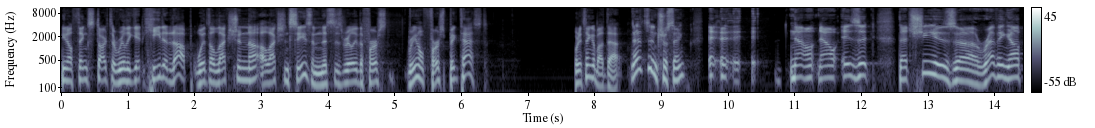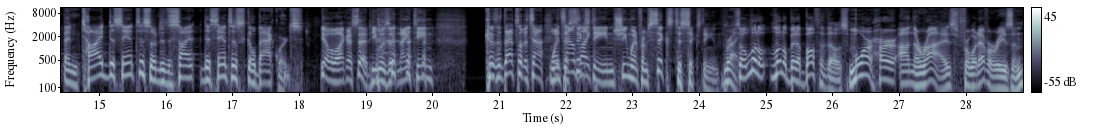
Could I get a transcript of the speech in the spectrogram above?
you know things start to really get heated up with election uh, election season. This is really the first you know first big test. What do you think about that? That's interesting. Eh, eh, Now, now, is it that she is uh, revving up and tied DeSantis, or did DeSantis go backwards? Yeah, well, like I said, he was at 19. Because that's what it sounds. went it to sounds like 16 she went from 6 to 16 Right. so a little little bit of both of those more her on the rise for whatever reason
